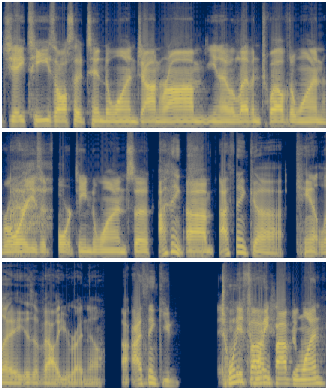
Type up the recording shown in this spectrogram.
JT's also ten to one. Jon Rahm, you know, 11, 12 to one. Rory's at fourteen to one. So I think um, I think uh, Cantlay is a value right now. I, I think you at 25 25 to one.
